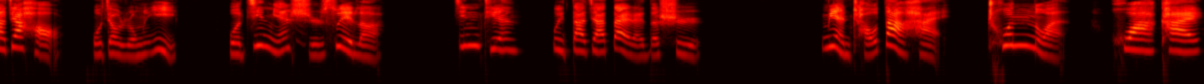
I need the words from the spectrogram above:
大家好，我叫容易，我今年十岁了。今天为大家带来的是“面朝大海，春暖花开”。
